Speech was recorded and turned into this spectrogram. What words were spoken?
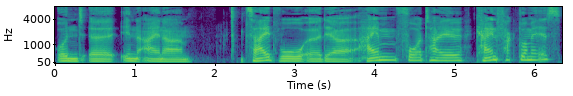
Und äh, in einer Zeit, wo äh, der Heimvorteil kein Faktor mehr ist,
